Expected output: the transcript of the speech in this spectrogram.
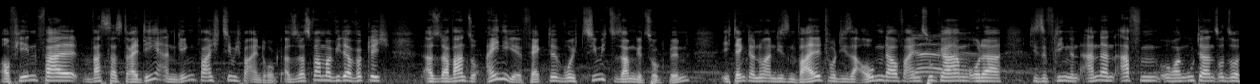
Auf jeden Fall, was das 3D anging, war ich ziemlich beeindruckt. Also, das war mal wieder wirklich, also da waren so einige Effekte, wo ich ziemlich zusammengezuckt bin. Ich denke da nur an diesen Wald, wo diese Augen da auf einen ja. zukamen oder diese fliegenden anderen Affen, Orang-Utans und so.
